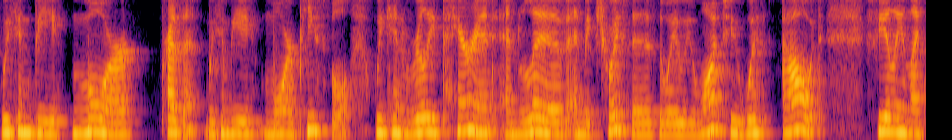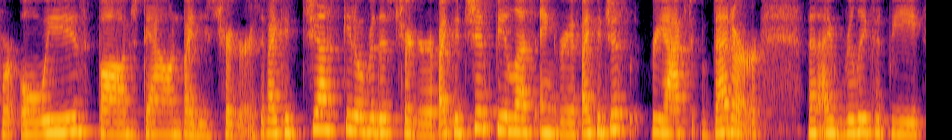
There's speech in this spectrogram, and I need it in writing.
We can be more present. We can be more peaceful. We can really parent and live and make choices the way we want to without feeling like we're always bogged down by these triggers. If I could just get over this trigger, if I could just be less angry, if I could just react better, then I really could be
